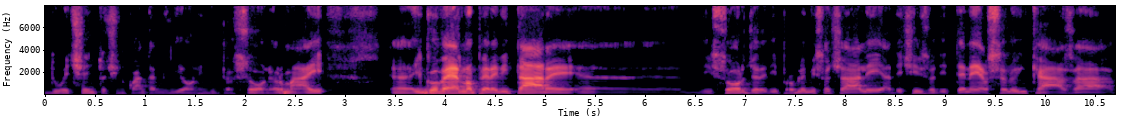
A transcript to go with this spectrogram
250 milioni di persone ormai, eh, il governo per evitare eh, di sorgere di problemi sociali ha deciso di tenerselo in casa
